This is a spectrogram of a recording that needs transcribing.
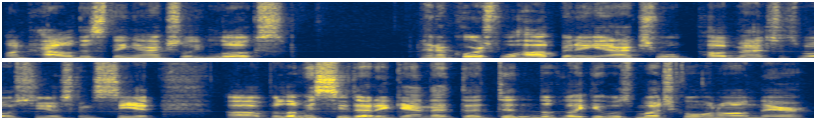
on how this thing actually looks. And of course, we'll hop in a actual pub match as well, so you guys can see it. Uh, but let me see that again. That, that didn't look like it was much going on there.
